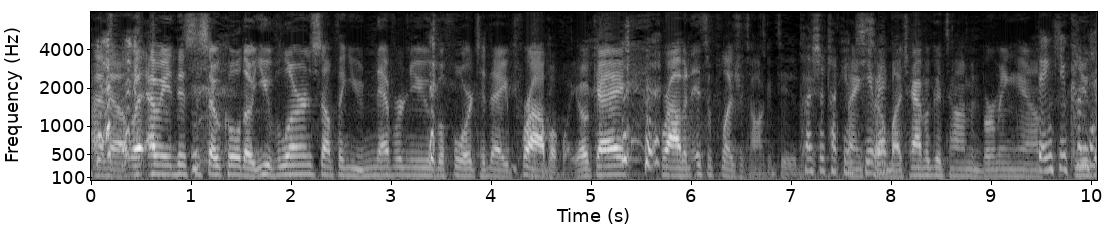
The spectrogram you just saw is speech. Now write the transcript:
I know. But, I mean, this is so cool, though. You've learned something you never knew before today, probably. Okay, Robin, it's a pleasure talking to you. Today. Pleasure talking to you. thanks so Rick. much. Have a good time in Birmingham. Thank you. Come you down,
